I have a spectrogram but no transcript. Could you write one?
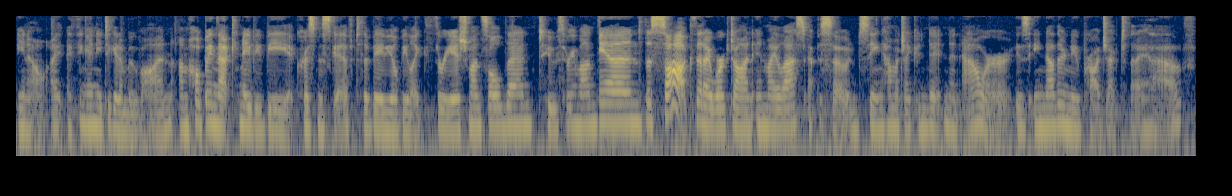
you know, I, I think I need to get a move on. I'm hoping that can maybe be a Christmas gift. The baby will be like three-ish months old then, two, three months. And the sock that I worked on in my last episode, seeing how much I could knit in an hour, is another new project that I have.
